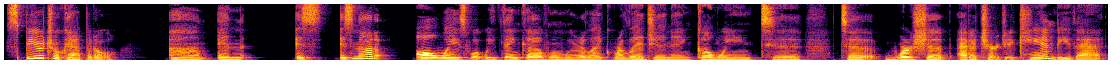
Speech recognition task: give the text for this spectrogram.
Spiritual capital um, and is is not always what we think of when we're like religion and going to to worship at a church. It can be that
